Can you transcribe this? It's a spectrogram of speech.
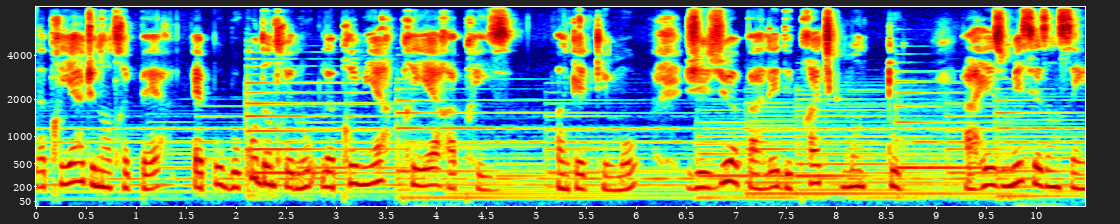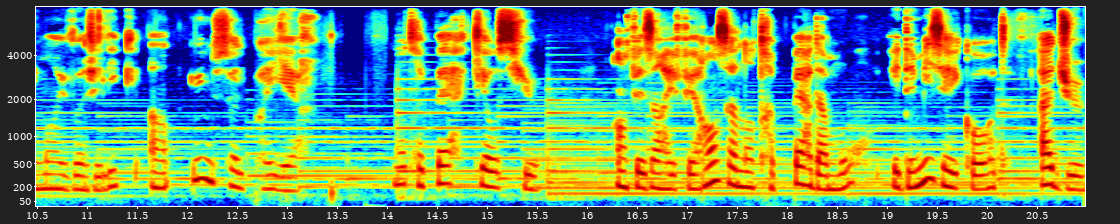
La prière de notre Père est pour beaucoup d'entre nous la première prière apprise. En quelques mots, Jésus a parlé de pratiquement tout, a résumé ses enseignements évangéliques en une seule prière. Notre Père qui est aux cieux, en faisant référence à notre Père d'amour et de miséricorde, à Dieu,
